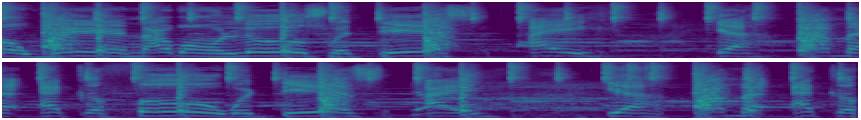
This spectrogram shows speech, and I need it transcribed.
I'ma win, I won't lose with this. I yeah, I'ma act a fool with this. I yeah, I'ma act a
